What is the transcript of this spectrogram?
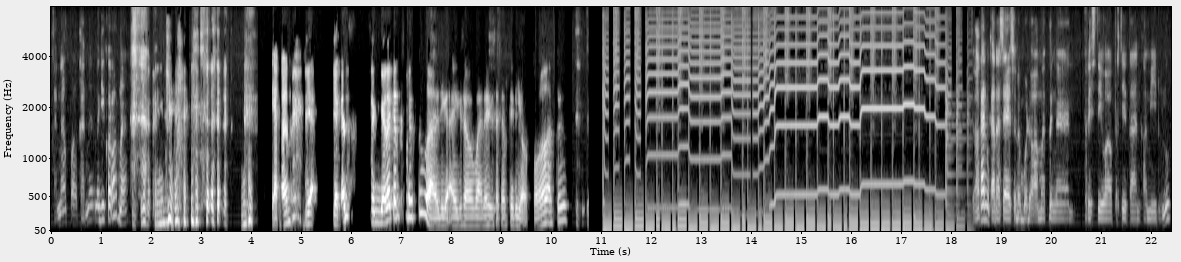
Karena apa? Karena lagi corona. ya kan ya ya kan segala kan virtual juga aing sama mana misalkan video call atau Cuma kan karena saya sudah bodoh amat dengan peristiwa percintaan kami dulu,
